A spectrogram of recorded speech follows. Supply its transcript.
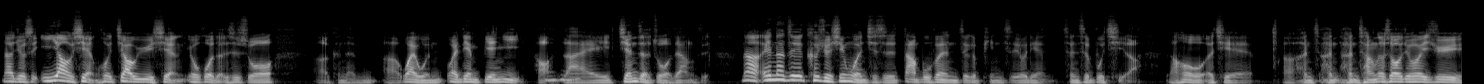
那就是医药线或教育线，又或者是说呃可能呃外文外电编译，好、哦、来兼着做这样子。那哎，那这些科学新闻其实大部分这个品质有点参差不齐啦，然后而且呃很很很长的时候就会去。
